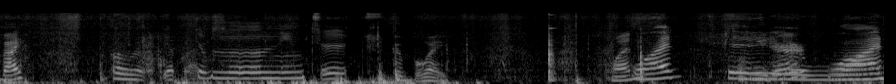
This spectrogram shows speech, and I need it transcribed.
Bye. Oh, yep. Good morning, church. Good boy. One, One, Peter, one,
